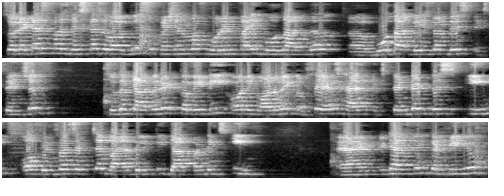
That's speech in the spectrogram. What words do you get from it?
So let us first discuss about this. So question number four and five both are the uh, both are based on this extension. So the Cabinet Committee on Economic Affairs has extended this scheme of infrastructure viability gap funding scheme and it has been continued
